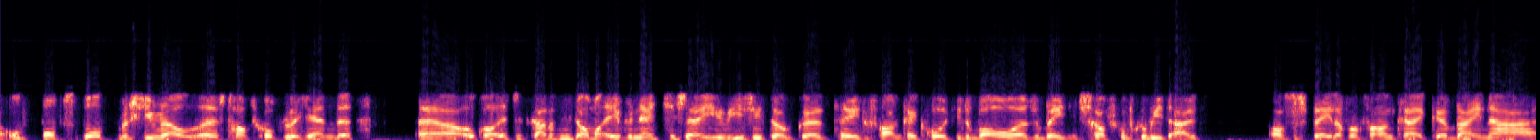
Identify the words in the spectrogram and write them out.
ontpopt tot misschien wel strafschoplegende. Uh, ook al is het, kan het niet allemaal even netjes. Hè. Je, ziet ook uh, tegen Frankrijk gooit hij de bal uh, zo'n beetje het strafschopgebied uit. Als de speler van Frankrijk bijna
